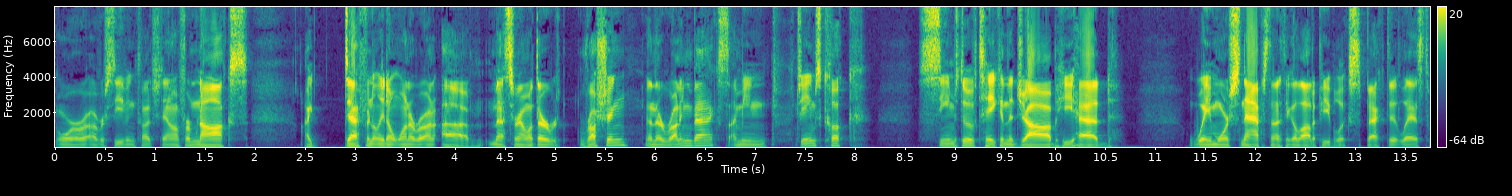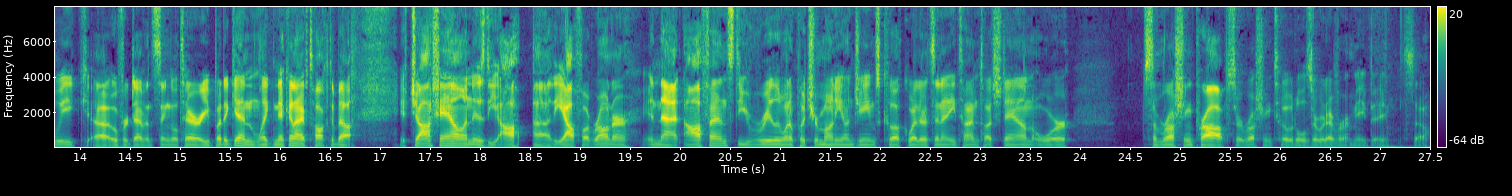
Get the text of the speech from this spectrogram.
or a receiving touchdown from Knox. I definitely don't want to run, uh, mess around with their rushing and their running backs. I mean, James Cook seems to have taken the job. He had way more snaps than I think a lot of people expected last week uh, over Devin Singletary. But again, like Nick and I have talked about, if Josh Allen is the uh, the alpha runner in that offense, do you really want to put your money on James Cook, whether it's an anytime touchdown or some rushing props or rushing totals or whatever it may be? So.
